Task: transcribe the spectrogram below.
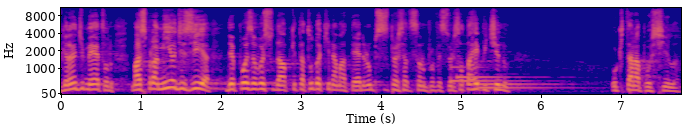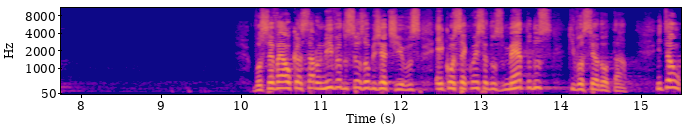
Grande método. Mas para mim eu dizia, depois eu vou estudar, porque está tudo aqui na matéria, não preciso prestar atenção no professor, ele só está repetindo o que está na apostila. Você vai alcançar o nível dos seus objetivos em consequência dos métodos que você adotar. Então,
